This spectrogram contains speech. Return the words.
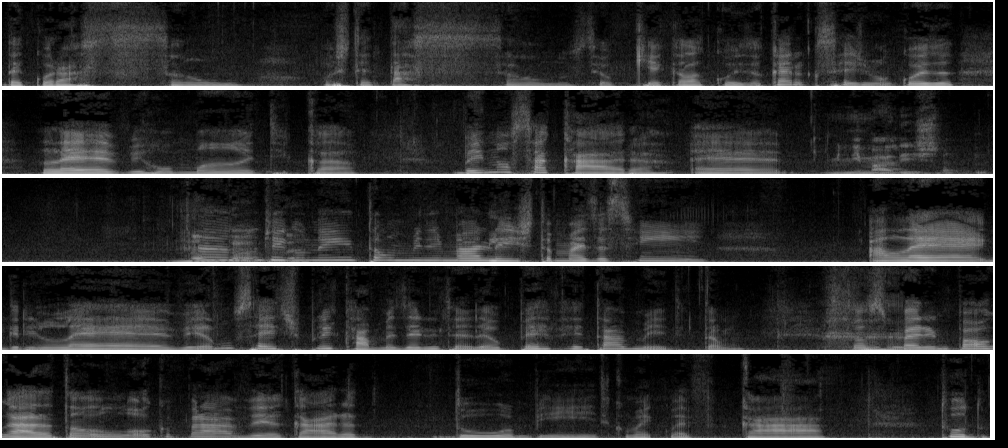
decoração, ostentação, não sei o que, aquela coisa. Eu quero que seja uma coisa leve, romântica, bem nossa cara. É... Minimalista? Não, é, tanto, não digo né? nem tão minimalista, mas assim alegre, leve. Eu não sei te explicar, mas ele entendeu perfeitamente. Então, estou super empolgada. Estou louco para ver a cara do ambiente, como é que vai ficar. Tudo,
